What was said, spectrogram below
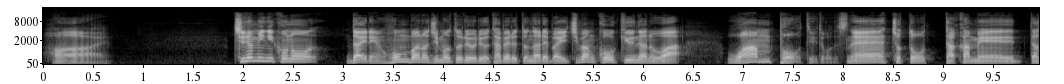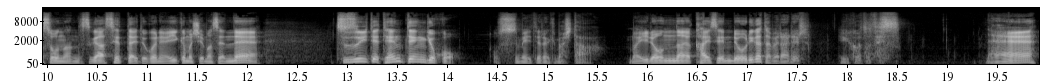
はい。ちなみにこの大連本場の地元料理を食べるとなれば一番高級なのはワンポーというとこですね。ちょっと高めだそうなんですが接待とかにはいいかもしれませんね。続いて天天漁港おすすめいただきました。まあいろんな海鮮料理が食べられるということです。ね。え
